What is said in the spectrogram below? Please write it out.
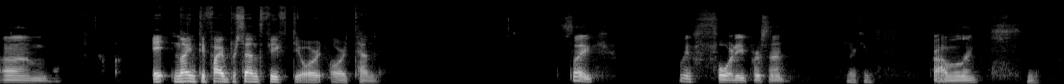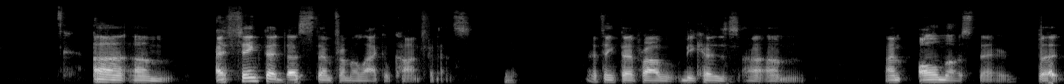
I, um, 95%, 50 or, or 10? It's like like 40%. Okay. Probably. Hmm. Uh, um, I think that does stem from a lack of confidence. Hmm. I think that probably because uh, um, I'm almost there, but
